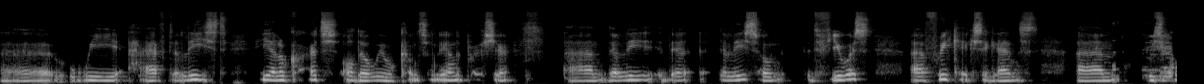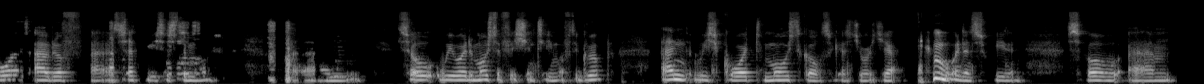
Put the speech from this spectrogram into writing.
uh, we have the least yellow cards, although we were constantly under pressure. Um, the, le- the the least, so the fewest uh, free kicks against. Um, we scored out of uh, set pieces the most. So we were the most efficient team of the group, and we scored most goals against Georgia, more than Sweden. So um,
